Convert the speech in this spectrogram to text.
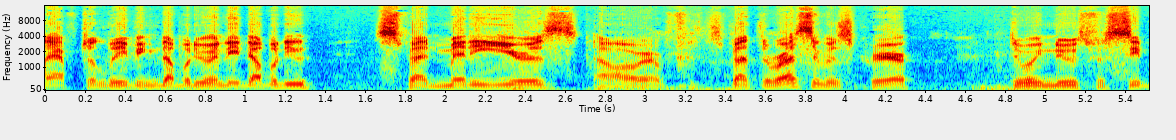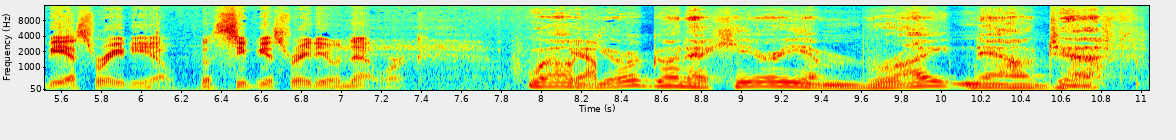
after leaving WNEW, spent many years, or spent the rest of his career, doing news for CBS Radio, the CBS Radio Network. Well, you're going to hear him right now, Jeff.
